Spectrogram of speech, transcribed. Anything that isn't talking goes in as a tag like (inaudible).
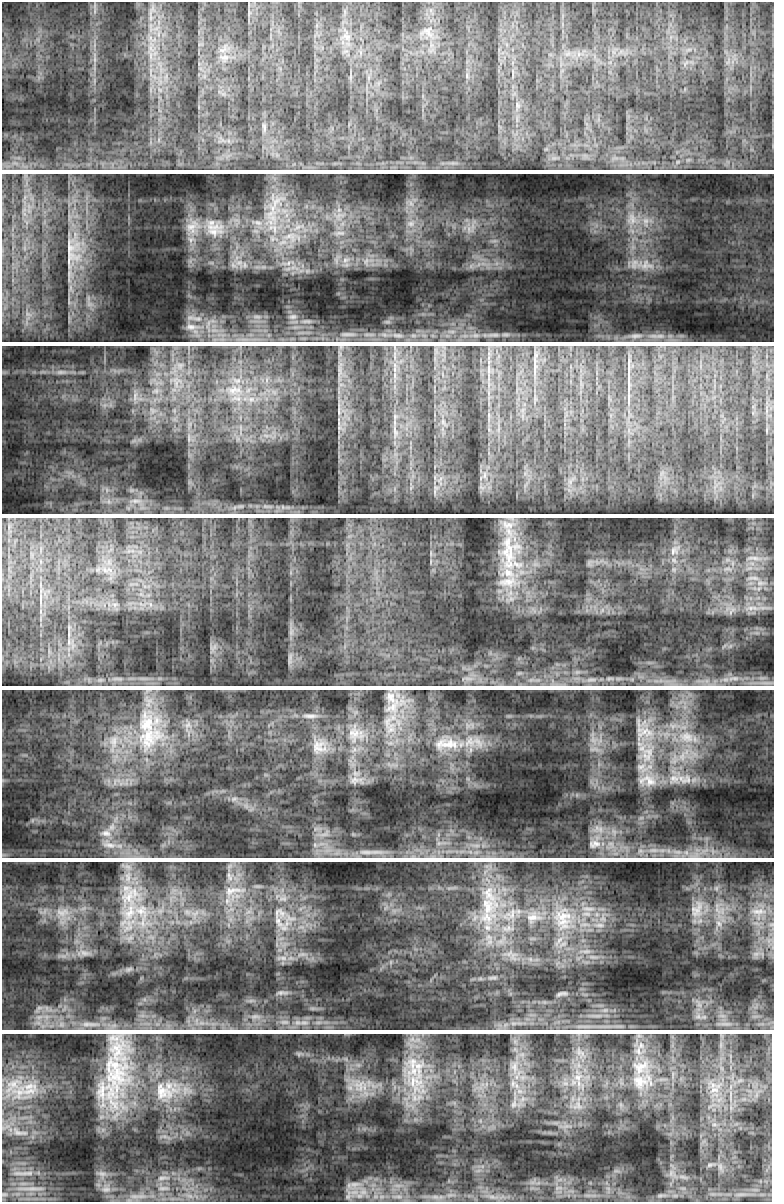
Por favor. ¿Ya? Anímense, anímense para aplaudir fuerte. A continuación, Jenny González Romarí, también aplausos para Jenny. Meleni González Romarí, ¿dónde está Meleni? Ahí está. También su hermano Artemio Guamaní González. ¿Dónde está Artemio? Señor Artemio, acompañar a su hermano por los 50 años. Aplauso para el señor Artemio.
